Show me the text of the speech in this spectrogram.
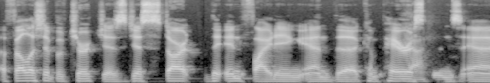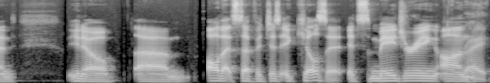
a fellowship of churches, just start the infighting and the comparisons yeah. and you know um, all that stuff. It just it kills it. It's majoring on right.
